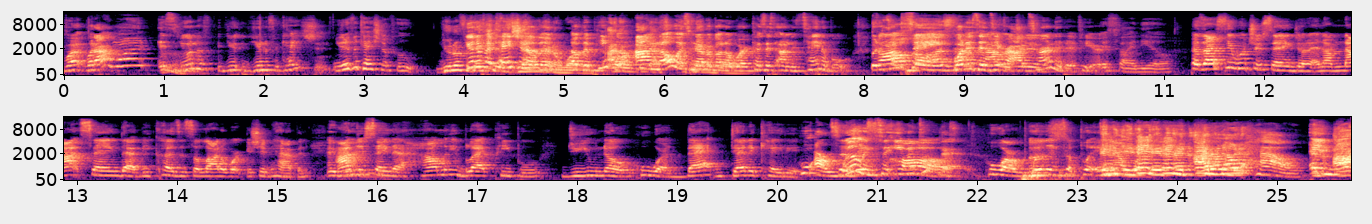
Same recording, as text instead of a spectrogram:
what, what I want is mm. unif- u- unification. Unification of who? Unification, Unification of the, of the people. don't I, know it's never going to work because it's unattainable. But so it's I'm also saying, us what is a have different alternative here? It's ideal. Because I see what you're saying, Jonah, and I'm not saying that because it's a lot of work, it shouldn't happen. I'm just saying that how many black people do you know who are that dedicated, Who are to willing this to even do that? Who are willing to put in And- that and- work? And, and, and, I don't know know- how. And know I,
